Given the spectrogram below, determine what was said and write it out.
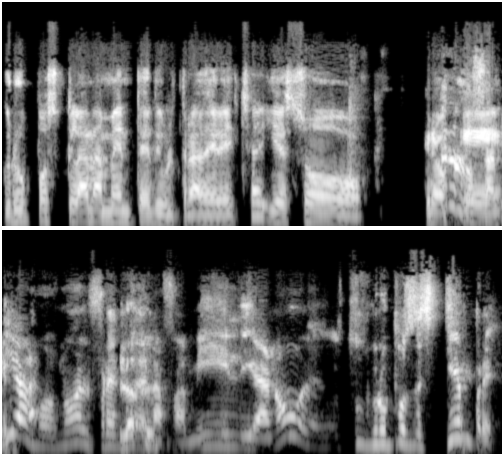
grupos claramente de ultraderecha y eso creo Pero que... lo sabíamos, ¿no? El Frente de la Familia, ¿no? Estos grupos de siempre.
